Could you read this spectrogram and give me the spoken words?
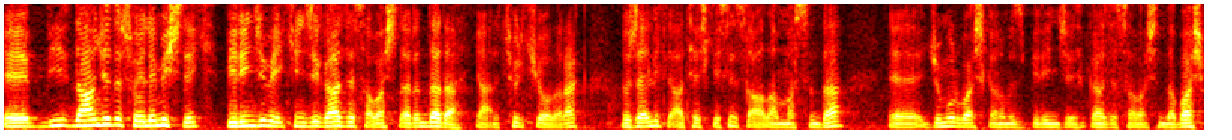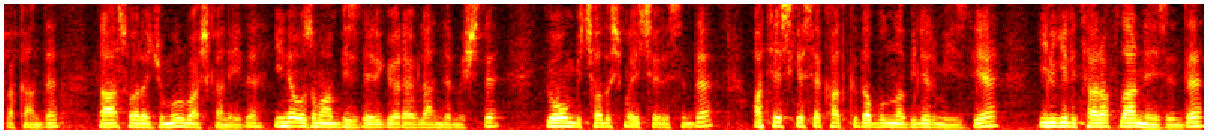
Ee, biz daha önce de söylemiştik, birinci ve ikinci Gazze savaşlarında da yani Türkiye olarak özellikle ateşkesin sağlanmasında e, Cumhurbaşkanımız birinci Gazze Savaşı'nda başbakandı. Daha sonra Cumhurbaşkanıydı. Yine o zaman bizleri görevlendirmişti. Yoğun bir çalışma içerisinde ateşkese katkıda bulunabilir miyiz diye ilgili taraflar nezdinde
